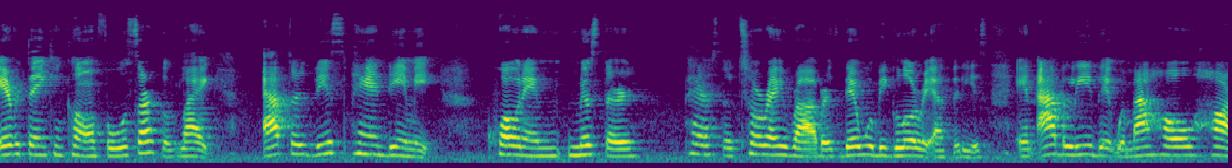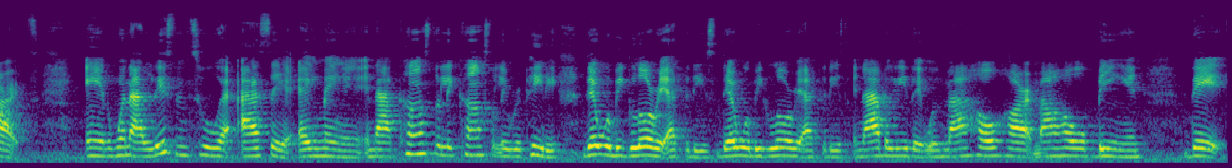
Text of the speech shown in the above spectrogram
everything can come full circle. Like after this pandemic, quoting Mr. Pastor Touré Roberts, there will be glory after this. And I believe that with my whole heart and when I listened to it, I said, Amen. And I constantly, constantly repeated, There will be glory after this. There will be glory after this. And I believe that with my whole heart, my whole being, that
